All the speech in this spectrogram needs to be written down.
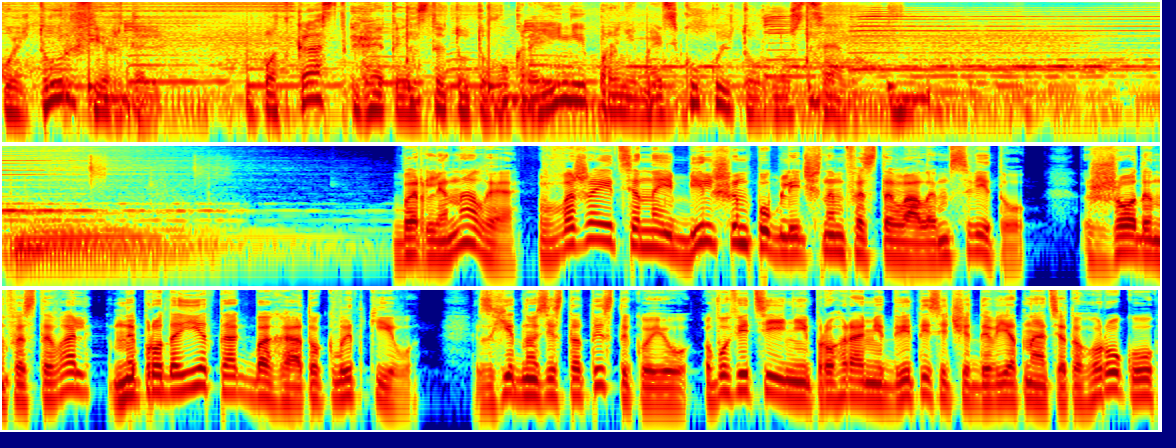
Культурфіртель подкаст Гете інституту в Україні про німецьку культурну сцену. Берлінале вважається найбільшим публічним фестивалем світу. Жоден фестиваль не продає так багато квитків. Згідно зі статистикою, в офіційній програмі 2019 року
